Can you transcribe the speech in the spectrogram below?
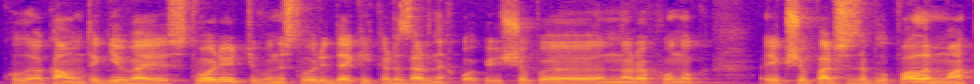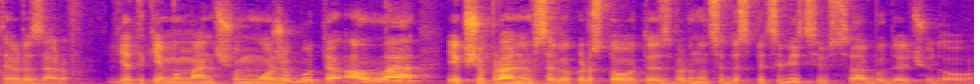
коли аккаунти giveaway створюють, вони створюють декілька резервних копій, щоб е, на рахунок, якщо перші заблокували, мати резерв. Є такий момент, що може бути, але якщо правильно все використовувати, звернутися до спеціалістів, все буде чудово.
